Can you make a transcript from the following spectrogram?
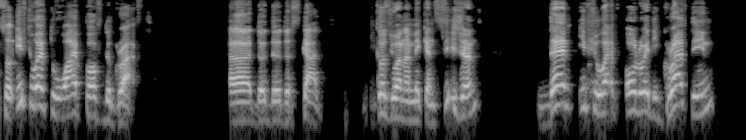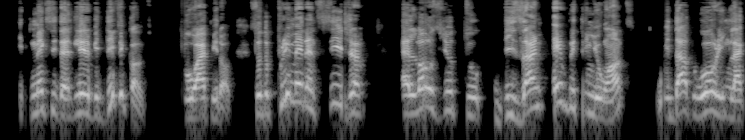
So if you have to wipe off the graft, uh, the, the the scalp, because you want to make incision, then if you have already grafting, it makes it a little bit difficult to wipe it off. So the pre-made incision allows you to design everything you want without worrying like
